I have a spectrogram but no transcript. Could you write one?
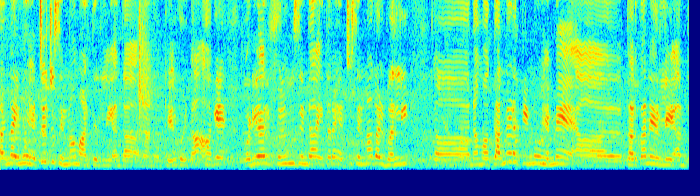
ತಂಡ ಇನ್ನೂ ಹೆಚ್ಚೆಚ್ಚು ಸಿನಿಮಾ ಮಾಡ್ತಿರಲಿ ಅಂತ ನಾನು ಕೇಳ್ಕೊಳ್ತಾ, ಹಾಗೆ ಒಡಿಯರ್ ಫಿಲ್ಮ್ಸಿಂದ ಈ ಥರ ಹೆಚ್ಚು ಸಿನಿಮಾಗಳು ಬರಲಿ. ನಮ್ಮ ಕನ್ನಡಕ್ಕೆ ಇನ್ನೂ ಹೆಮ್ಮೆ ತರ್ತಾನೆ ಇರಲಿ ಅಂತ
